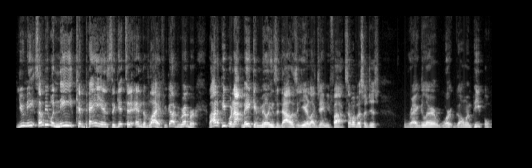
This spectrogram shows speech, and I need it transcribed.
You need some people need companions to get to the end of life. You gotta remember, a lot of people are not making millions of dollars a year like Jamie Foxx. Some of us are just regular work going people.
